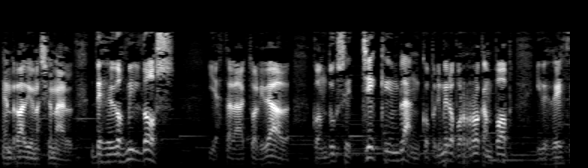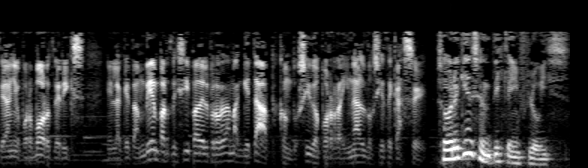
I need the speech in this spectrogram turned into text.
en Radio Nacional. Desde 2002 y hasta la actualidad conduce Cheque en Blanco, primero por Rock and Pop y desde este año por Vorterix, en la que también participa del programa Get Up, conducido por Reinaldo 7KC. ¿Sobre quién sentís que influís?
